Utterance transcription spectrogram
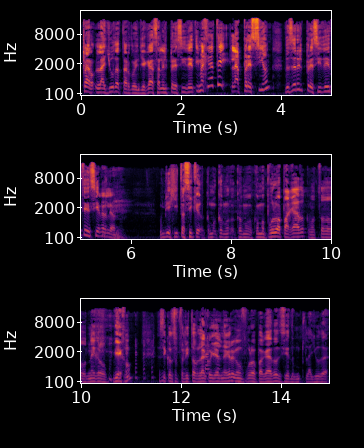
claro. la ayuda tardó en llegar, sale el presidente. Imagínate la presión de ser el presidente en Sierra Leona un viejito así que como como como como puro apagado, como todo negro viejo, así con su pelito blanco y el negro como puro apagado, diciendo pues, la ayuda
